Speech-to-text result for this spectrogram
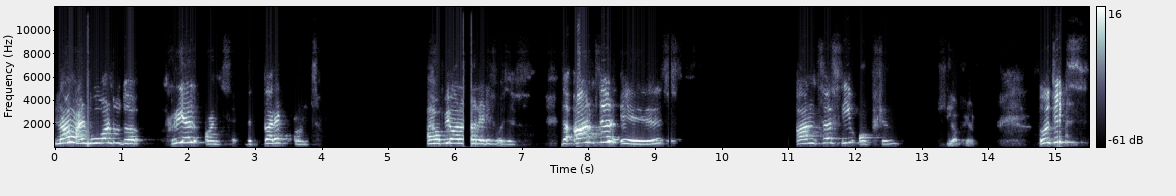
now I'll move on to the real answer, the correct answer. I hope you all are ready for this. The answer is answer C option. C option. Earthquakes,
